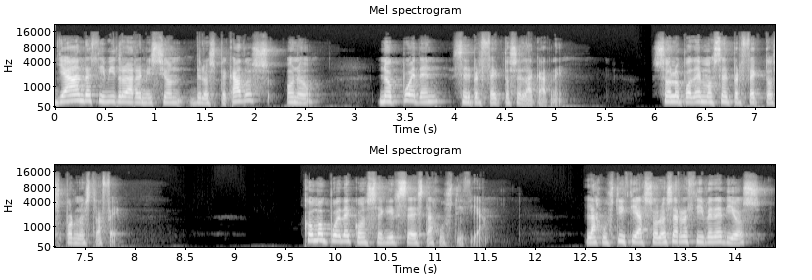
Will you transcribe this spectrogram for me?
ya han recibido la remisión de los pecados o no, no pueden ser perfectos en la carne. Solo podemos ser perfectos por nuestra fe. ¿Cómo puede conseguirse esta justicia? La justicia solo se recibe de Dios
